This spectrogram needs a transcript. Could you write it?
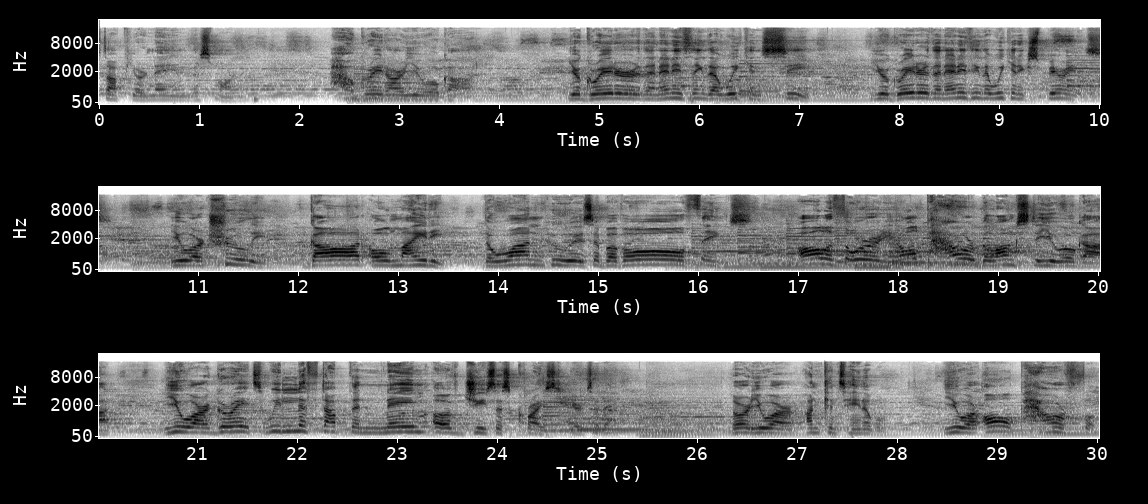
Lift up your name this morning. How great are you, O God? You're greater than anything that we can see. You're greater than anything that we can experience. You are truly God Almighty, the one who is above all things. All authority, all power belongs to you, O God. You are great. We lift up the name of Jesus Christ here today. Lord, you are uncontainable. You are all powerful.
